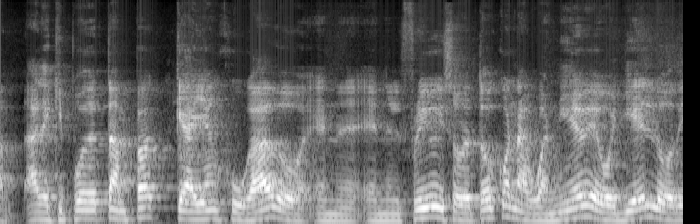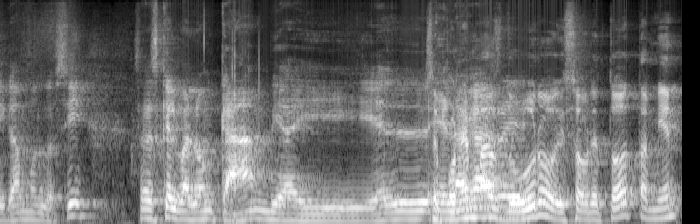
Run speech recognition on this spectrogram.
a- al equipo de Tampa que hayan jugado en, en el frío y sobre todo con aguanieve o hielo, digámoslo así? Sabes que el balón cambia y él... Se el pone más duro y sobre todo también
